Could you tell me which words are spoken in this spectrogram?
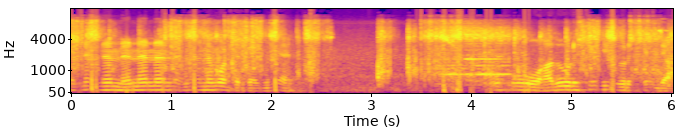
என்ன என்ன என்ன என்ன என்ன என்ன போட்டிருக்க இங்க ஓஹோ அது ஒரு ஸ்டேஜ் ஒரு ஸ்டேஜா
